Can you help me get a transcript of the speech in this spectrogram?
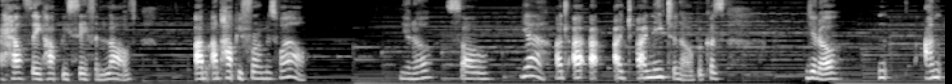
healthy, happy, safe, and loved, I'm, I'm happy for him as well. You know? So, yeah, I, I, I, I need to know because, you know, I'm,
